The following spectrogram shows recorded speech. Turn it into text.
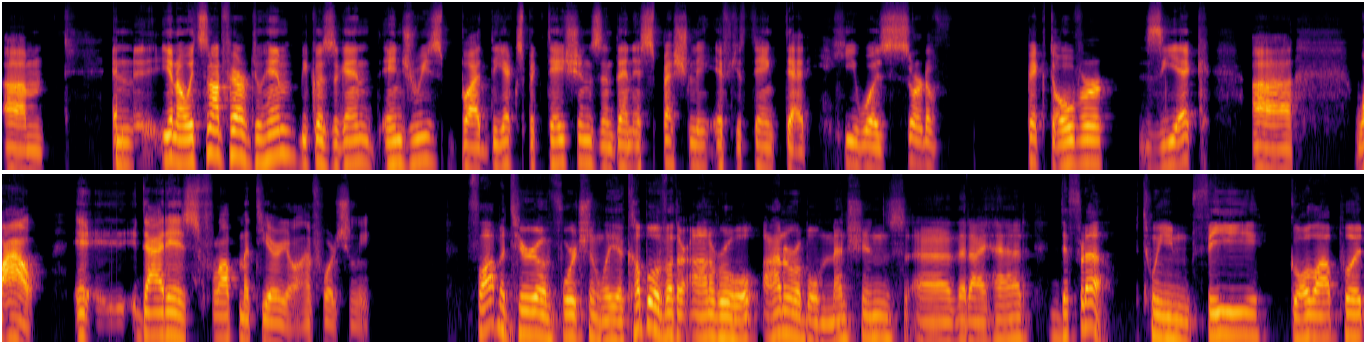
Um, and uh, you know it's not fair to him because again injuries but the expectations and then especially if you think that he was sort of picked over Ziyech uh wow it, that is flop material unfortunately. Flop material unfortunately. A couple of other honorable honorable mentions uh, that i had. Defrel between fee goal output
